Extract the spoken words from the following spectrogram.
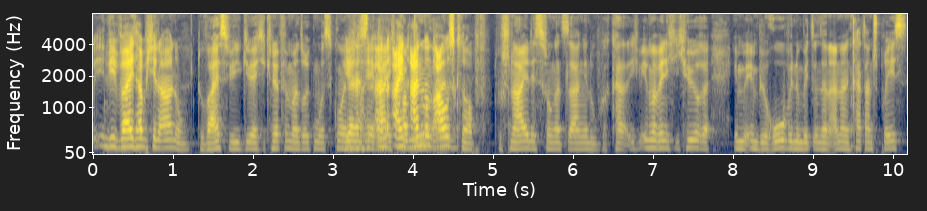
Inwieweit habe ich denn Ahnung? Du weißt, wie, welche Knöpfe man drücken muss. Guck mal, Ja, ich das ist ein, ein An- und. Ausknopf. Du schneidest schon ganz lange. Du, ich, immer wenn ich dich höre im, im Büro, wenn du mit unseren anderen Cuttern sprichst,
